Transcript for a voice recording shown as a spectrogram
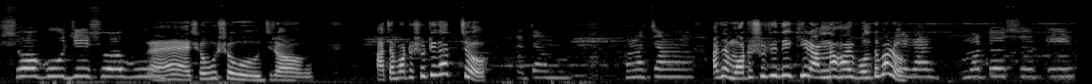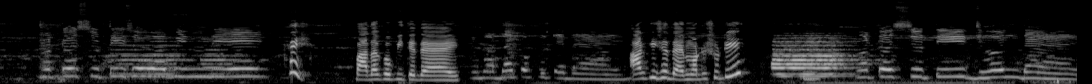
সবুজে সবুজ। হ্যাঁ সবুজ সবুজ রং। কাঁচা মটরশুঁটি খাচ্ছ? আচ্ছা মটরশুঁটি দিয়ে কি রান্না হয় বলতে পারো? মটরশুঁটি মটরশুঁটি সোয়াবিন দিয়ে। বাঁধাকপিতে দেয়। বাঁধাকপিতে দেয়। আর কিসে দেয় মটরশুঁটি? মটরশুঁটি ঝোল দেয়।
